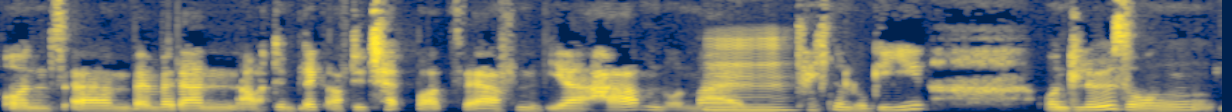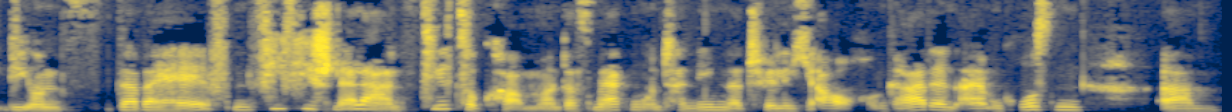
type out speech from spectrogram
Und ähm, wenn wir dann auch den Blick auf die Chatbots werfen, wir haben nun mal mhm. Technologie und Lösungen, die uns dabei helfen, viel, viel schneller ans Ziel zu kommen. Und das merken Unternehmen natürlich auch. Und gerade in einem großen ähm,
